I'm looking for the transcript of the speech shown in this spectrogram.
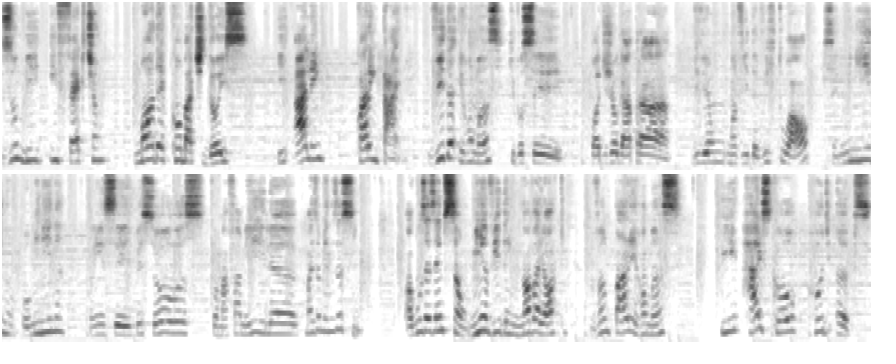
Zumbi Infection, Modern Combat 2 e Alien Quarantine. Vida e romance que você pode jogar para viver um, uma vida virtual, sendo menino ou menina, conhecer pessoas, formar família, mais ou menos assim. Alguns exemplos são Minha Vida em Nova York, Vampire Romance e High School Hood Ups.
